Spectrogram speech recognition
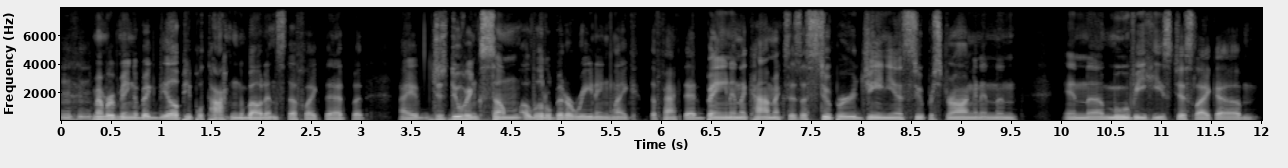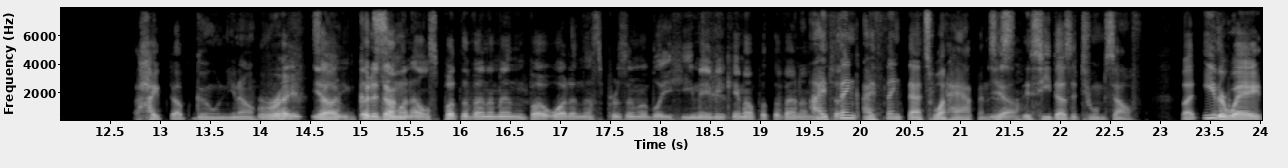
Mm-hmm. remember being a big deal, people talking about it and stuff like that. But I just doing some a little bit of reading, like the fact that Bane in the comics is a super genius, super strong, and in the, in the movie he's just like a hyped up goon, you know. Right. So Yeah. you coulda done- someone else put the venom in, but what in this presumably he maybe came up with the venom. I to- think I think that's what happens. Is, Yeah. is he does it to himself. But either way,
